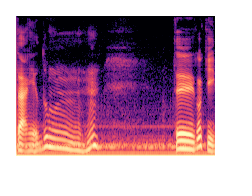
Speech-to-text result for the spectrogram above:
Так, я думаю... Угу. Так, окей.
